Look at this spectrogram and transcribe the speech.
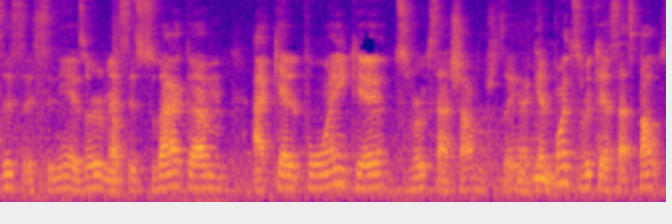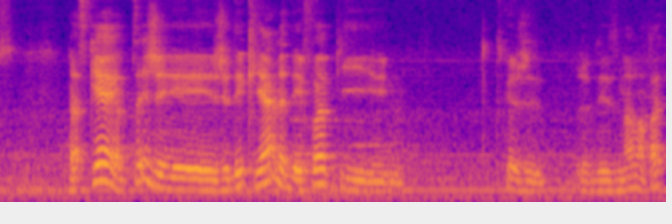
C'est- niaiseux, mais c'est souvent comme à quel point que tu veux que ça change, tu sais, à quel Mhm. point tu veux que ça se passe. Parce que, tu sais, j'ai des clients, là, des fois, puis. En tout cas, j'ai j'ai des images en tête.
